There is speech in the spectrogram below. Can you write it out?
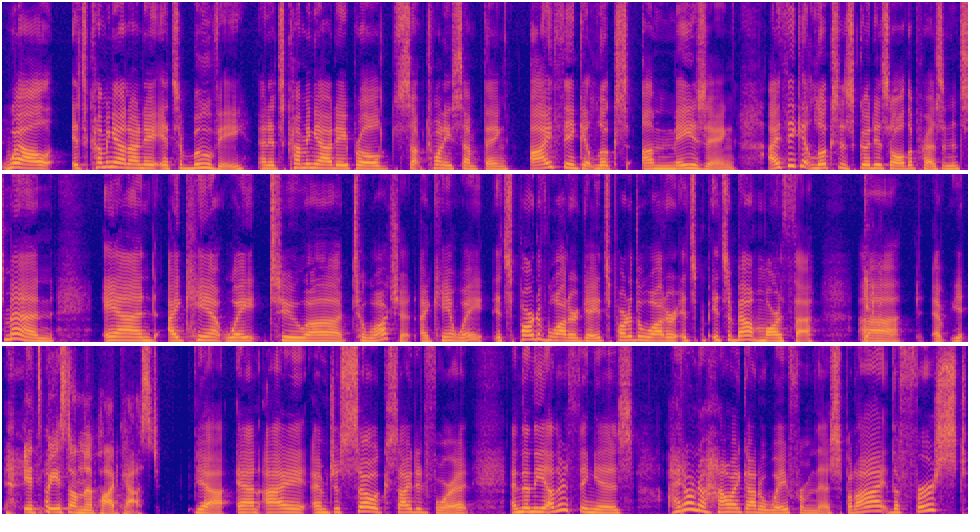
Well, it's coming out on a, it's a movie and it's coming out April 20 something. I think it looks amazing. I think it looks as good as All the President's Men. And I can't wait to uh, to watch it. I can't wait. It's part of Watergate. It's part of the water. It's it's about Martha. Uh, uh, it's based on the podcast yeah, and I am just so excited for it. And then the other thing is, I don't know how I got away from this, but I the first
